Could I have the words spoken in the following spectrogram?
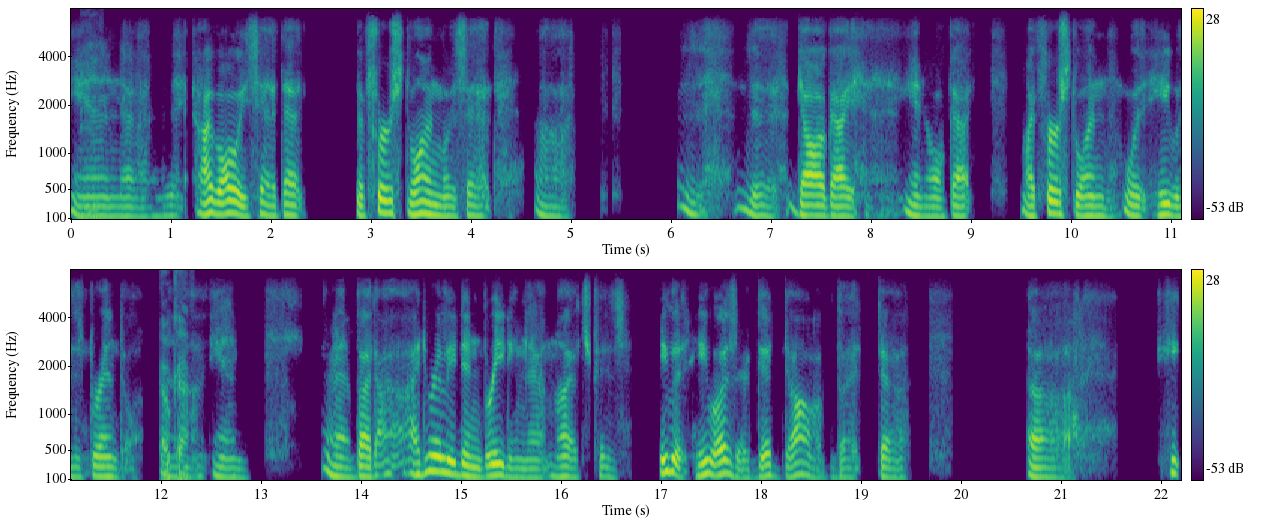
and uh, I've always had that. The first one was that uh, the dog I, you know, got. My first one was he was brindle. Okay. Uh, and but I, I really didn't breed him that much because he was he was a good dog, but uh, uh, he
